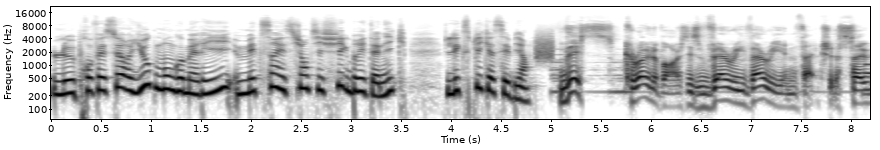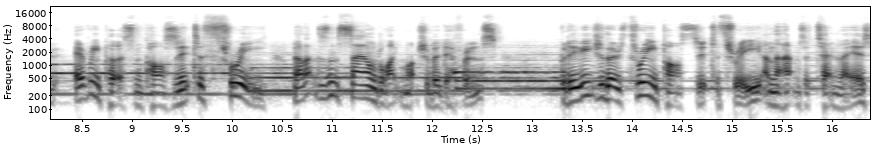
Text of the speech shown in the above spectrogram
Le professeur Hugh Montgomery, médecin et scientifique britannique, l'explique assez bien. This coronavirus is very, very infectious, so every person passes it to three. Now, that doesn't sound like much of a difference, but if each of those three passes it to three, and that happens at 10 layers,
